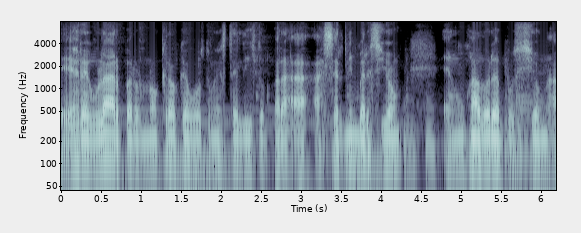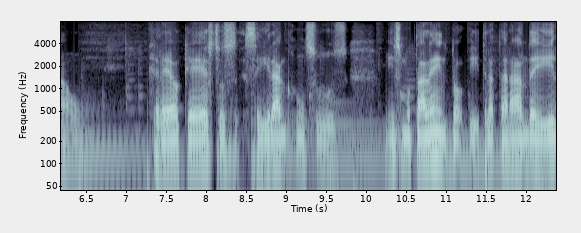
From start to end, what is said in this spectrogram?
es regular, pero no creo que Boston esté listo para hacer una inversión en un jugador de posición aún. Creo que estos seguirán con su mismo talento y tratarán de ir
